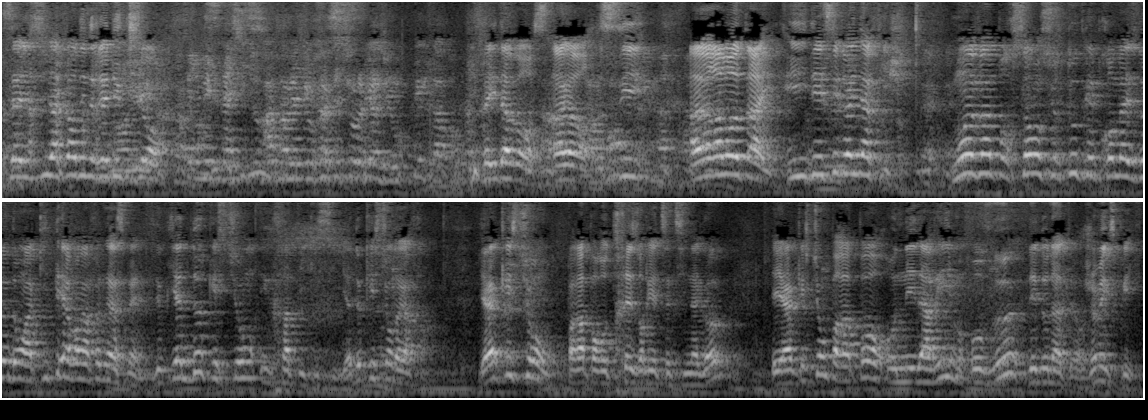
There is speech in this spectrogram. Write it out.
si j'accorde une réduction. Il paye d'avance. Alors, si. Alors, à Montagne, il décide une affiche. Moins 20% sur toutes les promesses de dons à quitter avant la fin de la semaine. Donc, il y a deux questions pratiquent ici. Il y a deux questions de la. Il y a la question par rapport au trésorier de cette synagogue et la question par rapport au Nédarim, au vœu des donateurs. Je m'explique.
